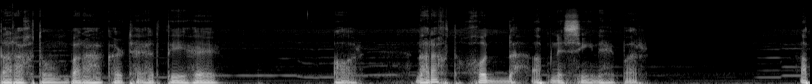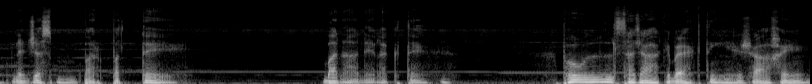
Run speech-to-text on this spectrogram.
दरख्तों पर आकर ठहरती है और दरख्त खुद अपने सीने पर, अपने जिस्म पर पत्ते बनाने लगते हैं। फूल सजा के बैठती हैं शाखें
